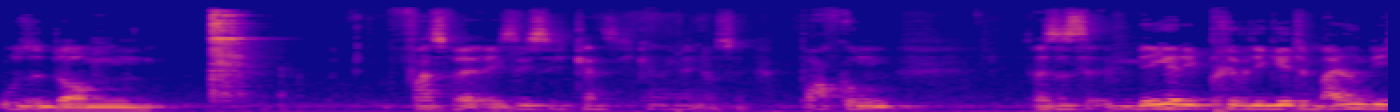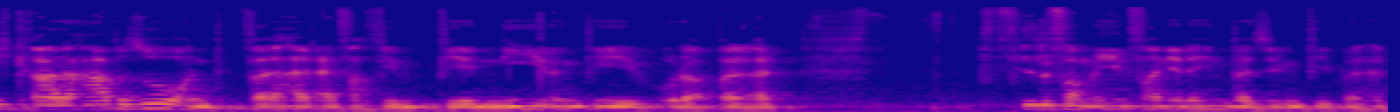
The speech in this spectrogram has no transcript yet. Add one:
Usedom, was weiß ich, ich kann es nicht aussehen. Borkum, das ist mega die privilegierte Meinung, die ich gerade habe, so und weil halt einfach wir, wir nie irgendwie oder weil halt viele Familien fahren ja dahin, weil sie irgendwie, weil halt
